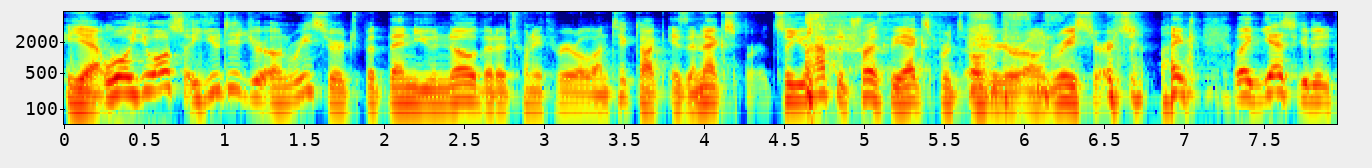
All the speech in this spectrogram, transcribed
Yeah. Well, you also you did your own research, but then you know that a 23 year old on TikTok is an expert, so you have to trust the experts over your own research. Like, like yes, you did.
